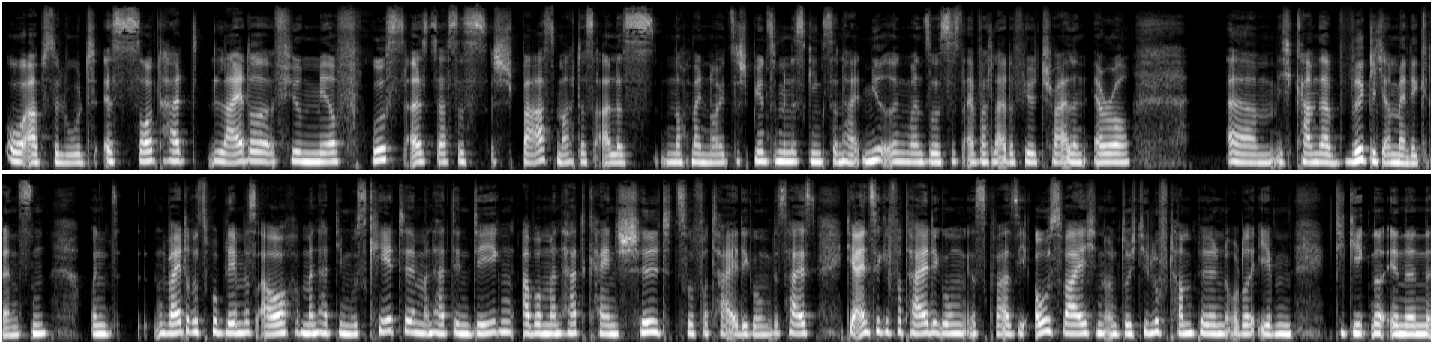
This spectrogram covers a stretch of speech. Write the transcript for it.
Oh, absolut. Es sorgt halt leider für mehr Frust, als dass es Spaß macht, das alles nochmal neu zu spielen. Zumindest ging es dann halt mir irgendwann so. Es ist einfach leider viel Trial and Error. Ähm, ich kam da wirklich an meine Grenzen. Und ein weiteres Problem ist auch, man hat die Muskete, man hat den Degen, aber man hat kein Schild zur Verteidigung. Das heißt, die einzige Verteidigung ist quasi ausweichen und durch die Luft hampeln oder eben die GegnerInnen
